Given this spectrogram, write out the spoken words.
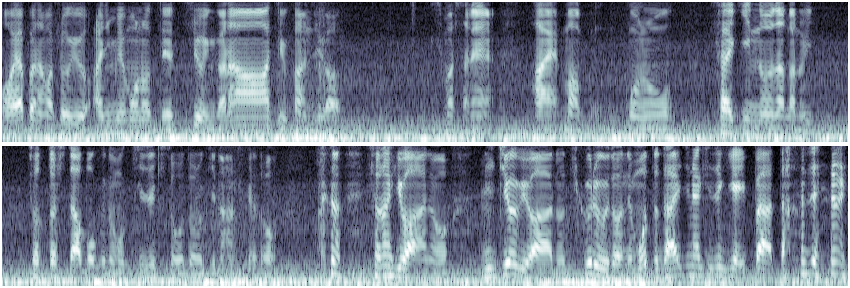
あやっぱなんかそういうアニメものって強いんかなーっていう感じがしましたね。はい。まあこの最近の中のちょっとした僕の気づきと驚きなんですけど その日はあの日曜日はあの作るうどんでもっと大事な気づきがいっぱいあったはずなのに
